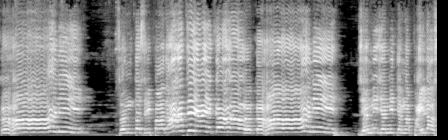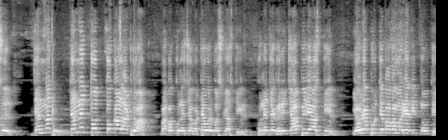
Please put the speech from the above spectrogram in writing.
कहाणी. संत श्रीपादाची ऐका कहाणी. ज्यांनी ज्यांनी त्यांना पाहिलं असेल त्यांना त्यांना तो तो काळ आठवा. बाबा कुणाच्या वट्यावर बसले असतील कुणाच्या घरी चहा पिले असतील एवढ्या पुरते बाबा मर्यादित नव्हते.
